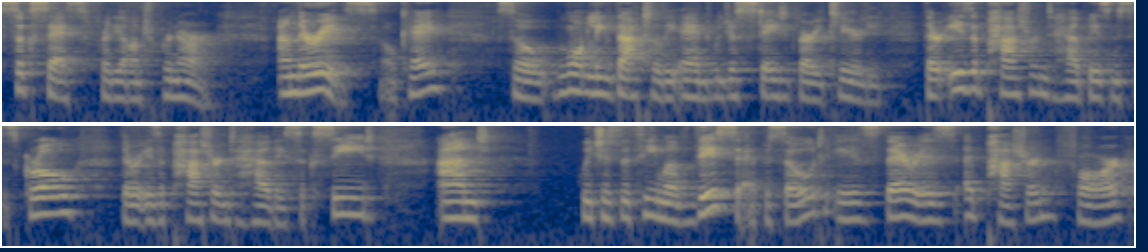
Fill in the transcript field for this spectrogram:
success for the entrepreneur. And there is, okay? So we won't leave that till the end, we'll just state it very clearly. There is a pattern to how businesses grow, there is a pattern to how they succeed, and which is the theme of this episode, is there is a pattern for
